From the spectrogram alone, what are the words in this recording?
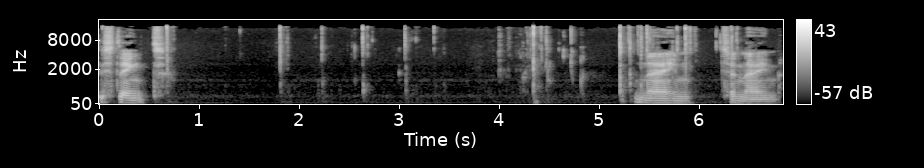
distinct name to name.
